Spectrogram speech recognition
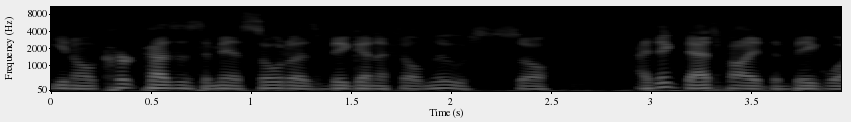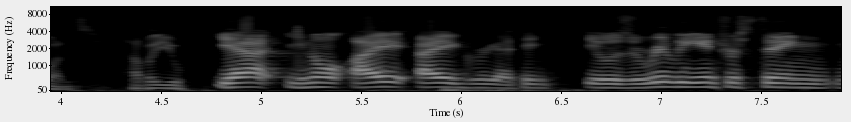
You know, Kirk Cousins to Minnesota is big NFL news, so I think that's probably the big ones. How about you? Yeah, you know, I, I agree. I think it was a really interesting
